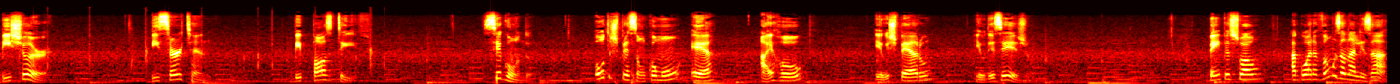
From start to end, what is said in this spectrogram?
be sure Be certain. Be positive. Segundo, outra expressão comum é I hope, eu espero, eu desejo. Bem, pessoal, agora vamos analisar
